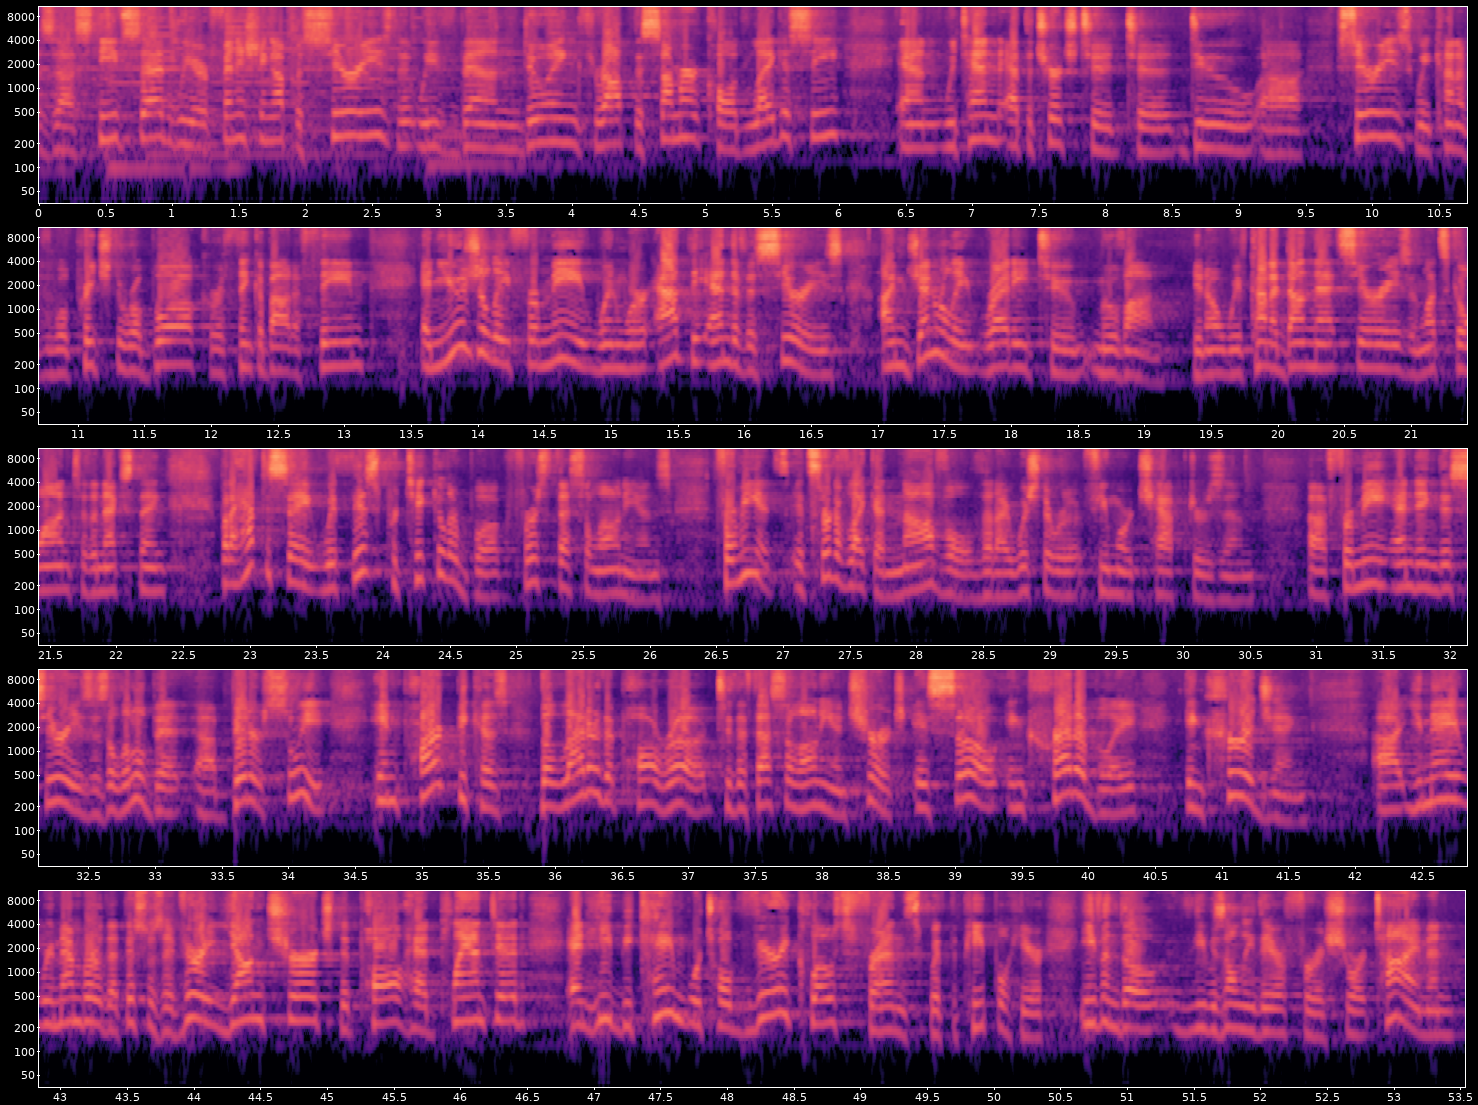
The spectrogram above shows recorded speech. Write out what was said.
As uh, Steve said, we are finishing up a series that we've been doing throughout the summer called Legacy. And we tend at the church to, to do uh, series. We kind of will preach through a book or think about a theme. And usually for me, when we're at the end of a series, I'm generally ready to move on. You know, we've kind of done that series and let's go on to the next thing. But I have to say, with this particular book, First Thessalonians, for me, it's, it's sort of like a novel that I wish there were a few more chapters in. Uh, for me, ending this series is a little bit uh, bittersweet, in part because the letter that Paul wrote to the Thessalonian church is so incredibly encouraging. Uh, you may remember that this was a very young church that Paul had planted, and he became, we're told, very close friends with the people here, even though he was only there for a short time. And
